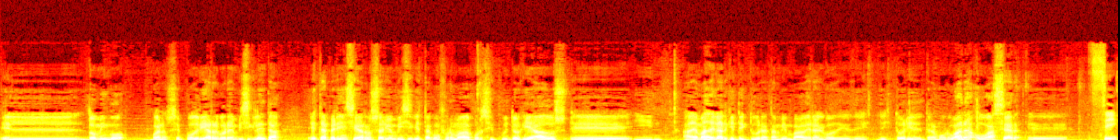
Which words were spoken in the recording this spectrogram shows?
El domingo, bueno, se podría recorrer en bicicleta. Esta experiencia de Rosario en bici que está conformada por circuitos guiados eh, y además de la arquitectura, ¿también va a haber algo de, historia y de trama urbana o va a ser... eh, Sí,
